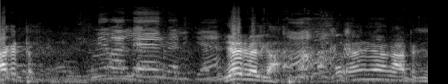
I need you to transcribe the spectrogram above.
ஆகட்டும். ஏறு வேலைக்கா. ஏங்க ஆட்டுக்கு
